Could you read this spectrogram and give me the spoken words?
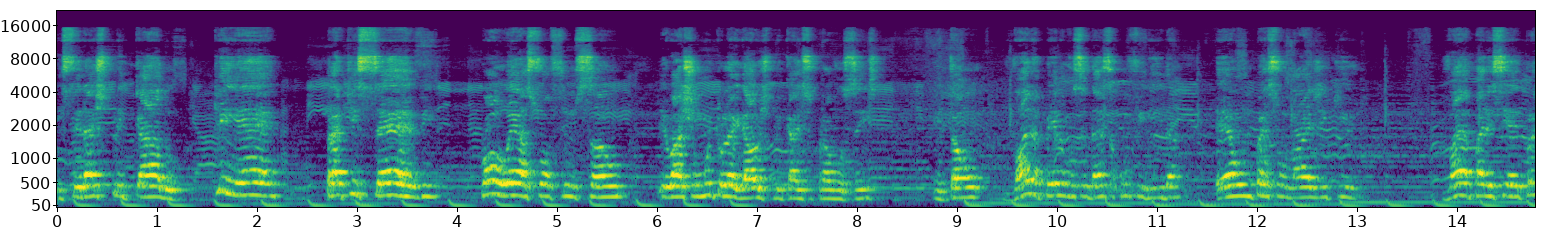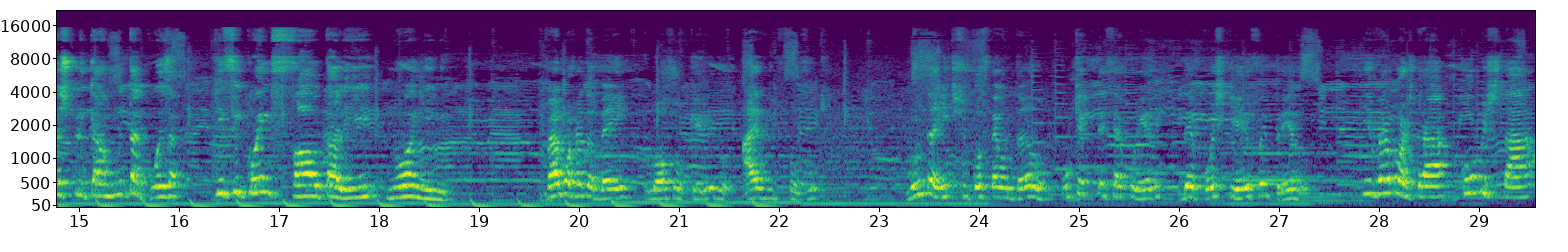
E será explicado quem é, para que serve, qual é a sua função. Eu acho muito legal explicar isso para vocês. Então, vale a pena você dar essa conferida. É um personagem que vai aparecer aí para explicar muita coisa que ficou em falta ali no anime. Vai mostrar também o nosso querido Ivan Suzuki. Muita gente ficou se perguntando o que aconteceu com ele depois que ele foi preso. E vai mostrar como está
